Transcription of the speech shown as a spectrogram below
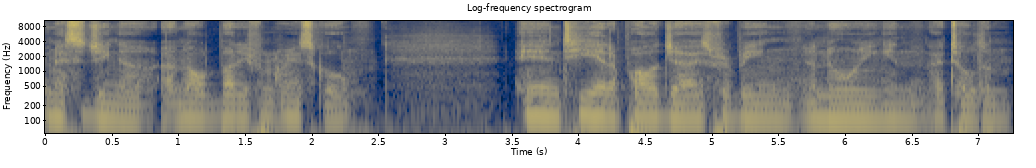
messaging a, an old buddy from high school, and he had apologized for being annoying, and I told him,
